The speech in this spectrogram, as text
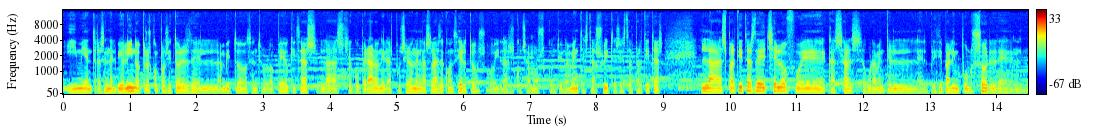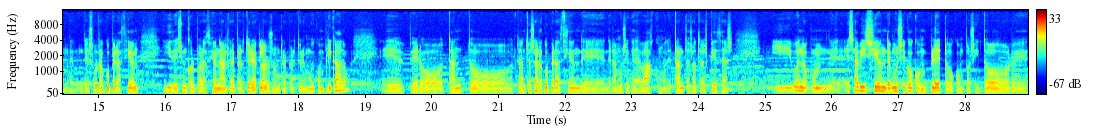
y mientras en el violín otros compositores del ámbito centroeuropeo quizás las recuperaron y las pusieron en las salas de conciertos, hoy las escuchamos continuamente, estas suites y estas partitas, las partitas de cello fue Casals seguramente el, principal impulsor de, su recuperación y de su incorporación al repertorio. Claro, es un repertorio muy complicado, eh, pero tanto, tanto esa recuperación de, la música de Bach como de tantas otras piezas bueno, con esa visión de músico completo, compositor, eh,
